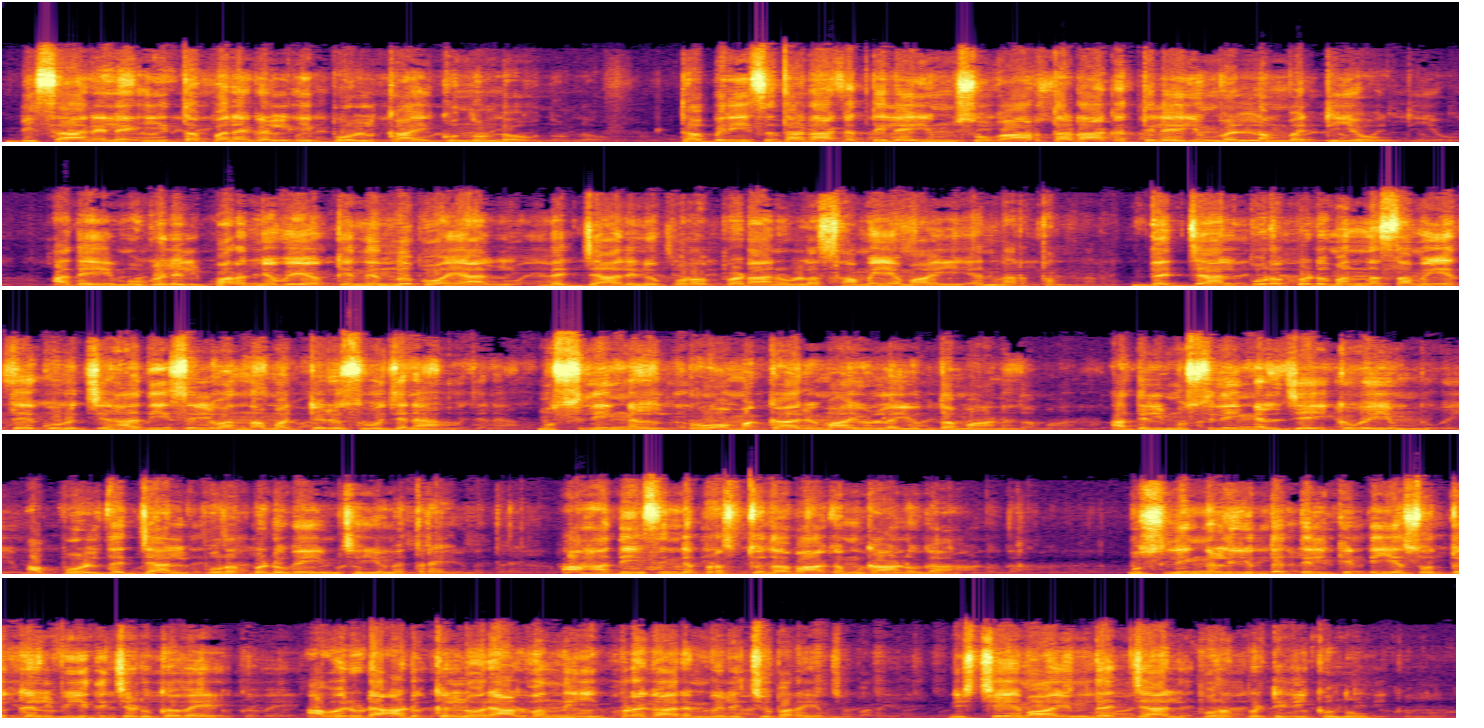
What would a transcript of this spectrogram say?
ബിസാനിലെ ഈത്തപ്പനകൾ ഇപ്പോൾ കായ്ക്കുന്നുണ്ടോ? തബ്രീസ് തടാകത്തിലെയും സുഹാർ തടാകത്തിലെയും വെള്ളം വറ്റിയോ? അതെ മുകളിൽ പറഞ്ഞവയൊക്കെ നിന്നുപോയാൽ ദജ്ജാലിനു പുറപ്പെടാനുള്ള സമയമായി എന്നർത്ഥം. ദജ്ജാൽ പുറപ്പെടുമെന്ന സമയത്തെക്കുറിച്ച് ഹദീസിൽ വന്ന മറ്റൊരു സൂചന മുസ്ലിങ്ങൾ റോമക്കാരുമായുള്ള യുദ്ധമാണ്. അതിൽ മുസ്ലിങ്ങൾ ജയിക്കുകയും അപ്പോൾ ദജ്ജാൽ പുറപ്പെടുകയും ചെയ്യുമത്രേ. ആ ഹദീസിന്റെ പ്രസ്തുത ഭാഗം കാണുക. മുസ്ലിങ്ങൾ യുദ്ധത്തിൽ കിട്ടിയ സ്വത്തുക്കൾ വീതിച്ചെടുക്കവേ അവരുടെ അടുക്കൽ ഒരാൾ വന്ന് ഇപ്രകാരം വിളിച്ചു പറയും നിശ്ചയമായും ദജ്ജാൽ പുറപ്പെട്ടിരിക്കുന്നു.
